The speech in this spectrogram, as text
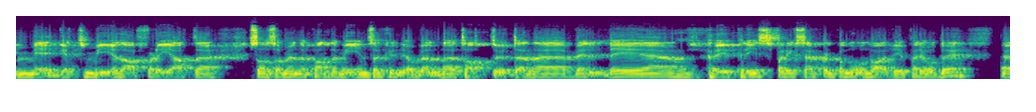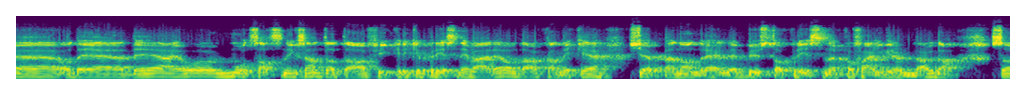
meget mye. da, fordi at eh, sånn som Under pandemien så kunne jo bøndene tatt ut en eh, veldig eh, høy pris f.eks. på noen varer i perioder. og det, det, er jo motsatsen. ikke sant, at Da fyker ikke prisene i været, og da kan ikke kjøpmenn og andre heller booste opp prisene på feil grunnlag. da. Så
